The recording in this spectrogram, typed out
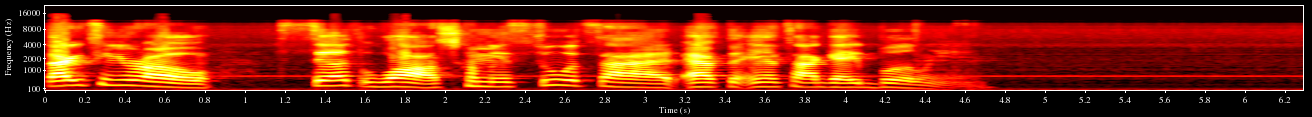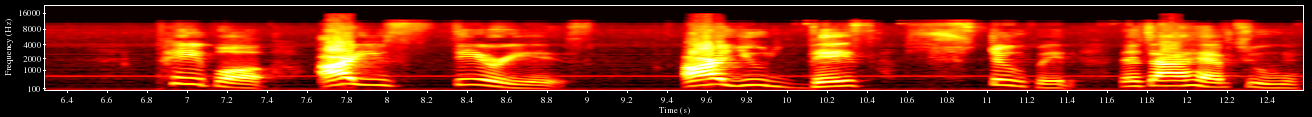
13 year old Seth Walsh commits suicide after anti-gay bullying. People, are you serious? Are you this stupid that I have to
